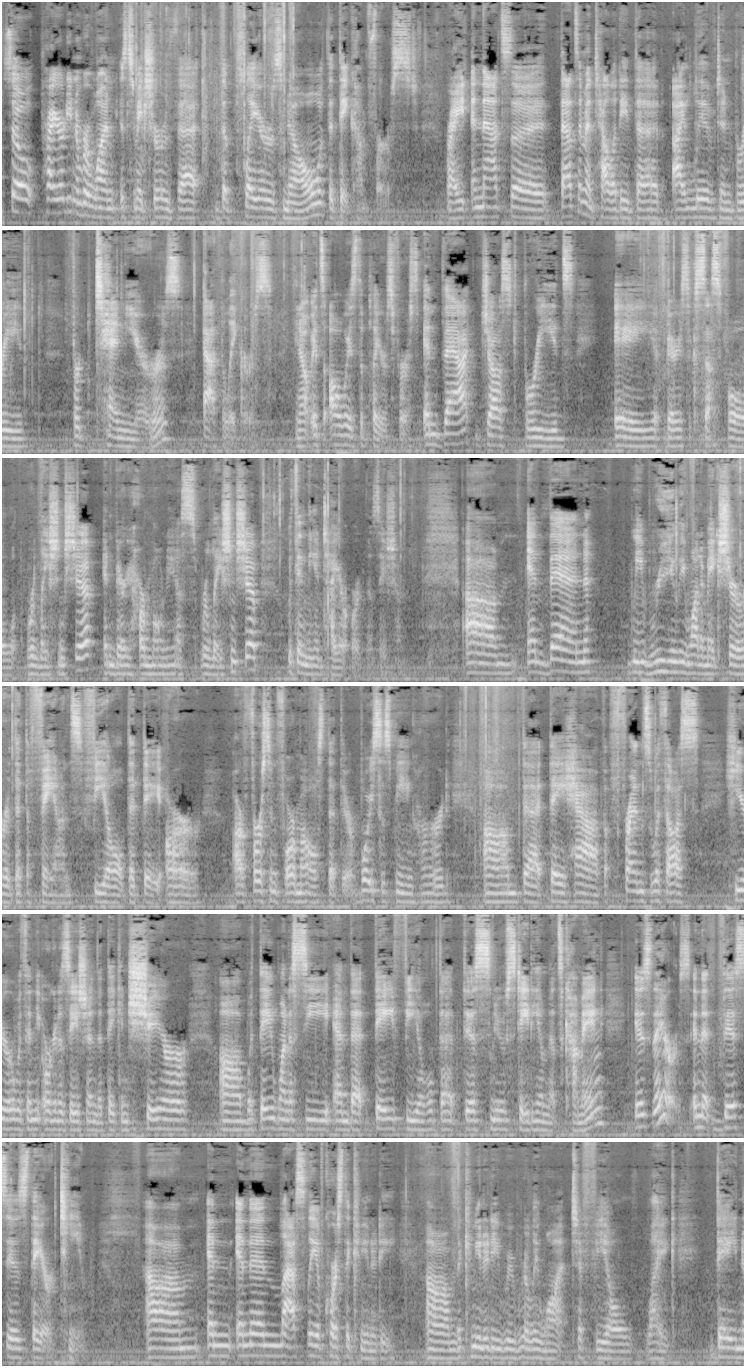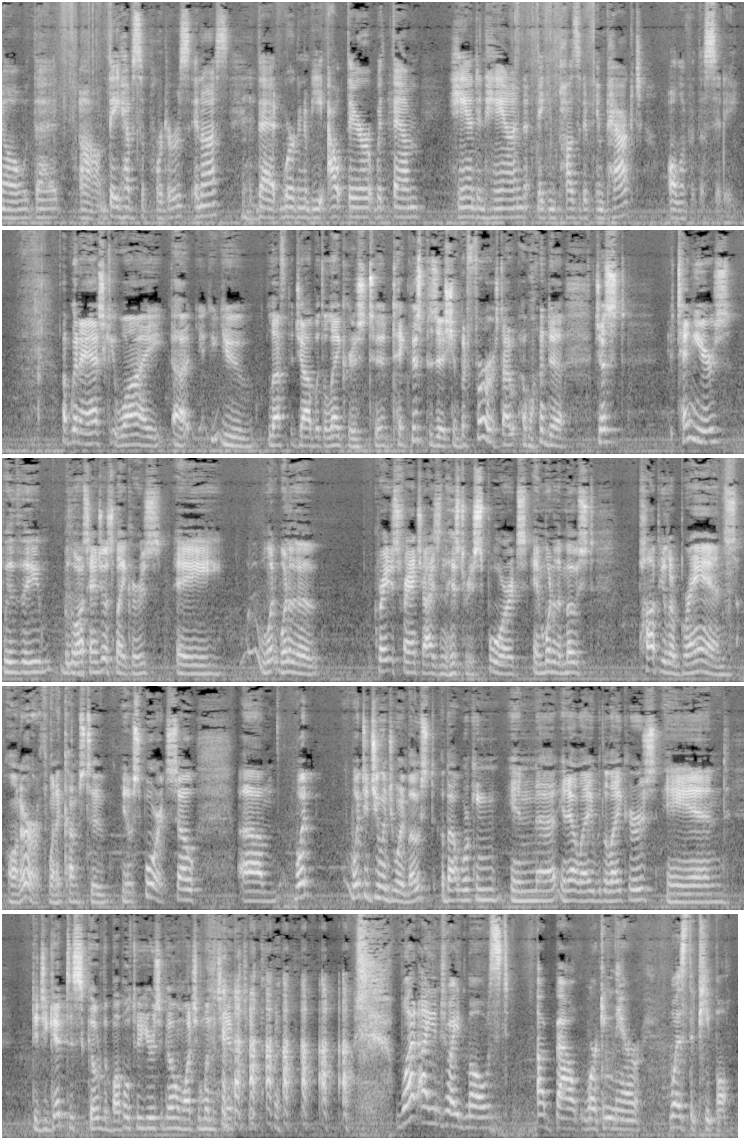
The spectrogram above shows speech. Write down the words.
So, priority number one is to make sure that the players know that they come first, right? And that's a that's a mentality that I lived and breathed for ten years at the Lakers you know, it's always the players first. And that just breeds a very successful relationship and very harmonious relationship within the entire organization. Um, and then we really want to make sure that the fans feel that they are are first and foremost that their voice is being heard, um, that they have friends with us here within the organization that they can share um, what they want to see, and that they feel that this new stadium that's coming is theirs and that this is their team. Um, and and then lastly, of course, the community. Um, the community we really want to feel like they know that um, they have supporters in us, mm-hmm. that we're going to be out there with them, hand in hand, making positive impact all over the city. I'm going to ask you why uh, you left the job with the Lakers to take this position. But first, I, I wanted to just 10 years with the with the Los Angeles Lakers, a one, one of the greatest franchises in the history of sports, and one of the most popular brands on earth when it comes to you know sports. So, um, what what did you enjoy most about working in uh, in LA with the Lakers? And did you get to go to the bubble two years ago and watch them win the championship? what I enjoyed most about working there was the people.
